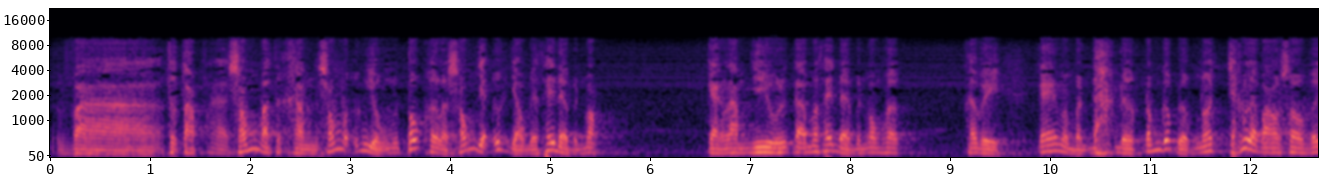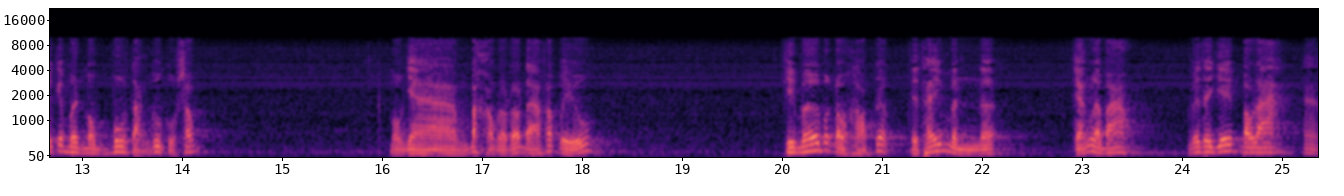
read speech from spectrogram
và thực tập à, sống và thực hành sống và ứng dụng tốt hơn là sống và ước vọng để thấy đời mình mong. Càng làm nhiều ta mới thấy đời mình mong hơn. Bởi vì cái mà mình đạt được đóng góp được nó chẳng là bao so với cái mênh mông vô tận của cuộc sống. Một nhà bác học nào đó đã phát biểu khi mới bắt đầu học đó thì thấy mình à, chẳng là bao với thế giới bao la ha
